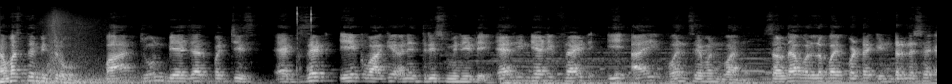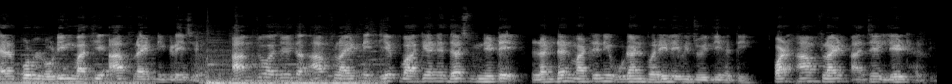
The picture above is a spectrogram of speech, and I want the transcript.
નમસ્તે મિત્રો, બાર જૂન બે હજાર પચીસ એક્ઝેક્ટ એક વાગે અને ત્રીસ મિનિટે એર ઇન્ડિયાની flight AI one seven one, Sardar Vallabhbhai Patel international airport લોડિંગમાંથી આ ફ્લાઇટ નીકળી છે. આમ જોવા જોઈએ તો આ ફ્લાઇટને એક વાગે અને દસ મિનિટે લંડન માટેની ઉડાન ભરી લેવી જોઈતી હતી, પણ આ ફ્લાઇટ આજે લેટ હતી.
